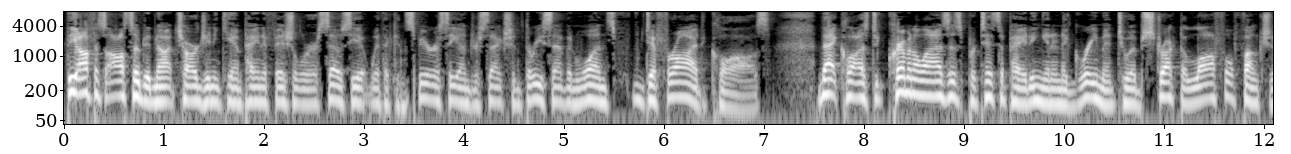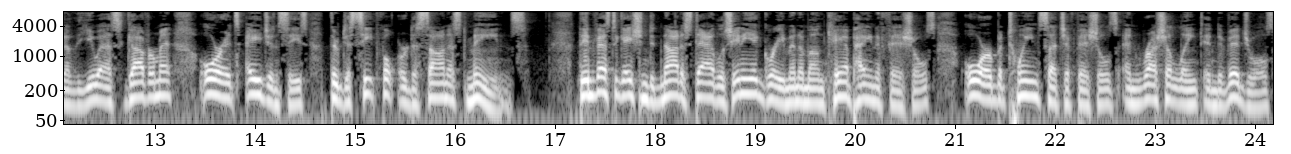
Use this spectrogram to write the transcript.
The office also did not charge any campaign official or associate with a conspiracy under Section 371's defraud clause. That clause criminalizes participating in an agreement to obstruct a lawful function of the U.S. government or its agencies through deceitful or dishonest means. The investigation did not establish any agreement among campaign officials or between such officials and Russia linked individuals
